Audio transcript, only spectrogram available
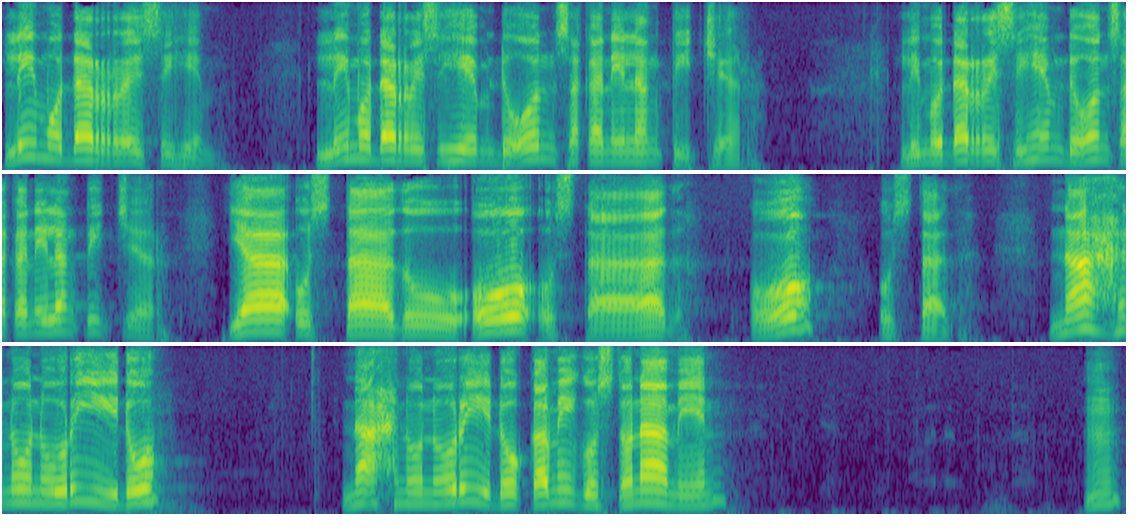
li mudarrisihim, li mudarrisihim doon sa kanilang teacher. Li mudarrisihim doon sa kanilang teacher. Ya ustadu, o ustad, o ustad. Nahnu nuridu Nahnu nuridu kami gusto namin Hmm?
